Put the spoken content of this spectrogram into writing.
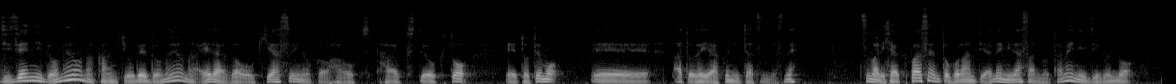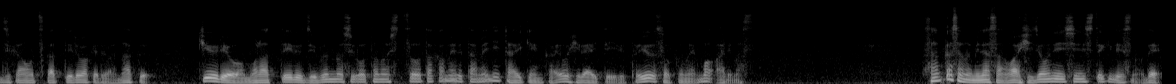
事前にどのような環境でどのようなエラーが起きやすいのかを把握しておくと、えー、とても、えー、後で役に立つんですね。つまり100%ボランティアで皆さんのために自分の時間を使っているわけではなく給料をもらっている自分の仕事の質を高めるために体験会を開いているという側面もあります。参加者の皆さんは非常に紳士的ですので、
